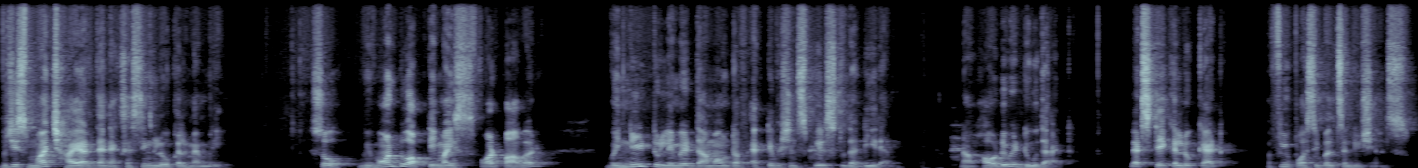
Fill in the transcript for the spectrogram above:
which is much higher than accessing local memory. So we want to optimize for power. We need to limit the amount of activation spills to the DRAM. Now, how do we do that? Let's take a look at a few possible solutions.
